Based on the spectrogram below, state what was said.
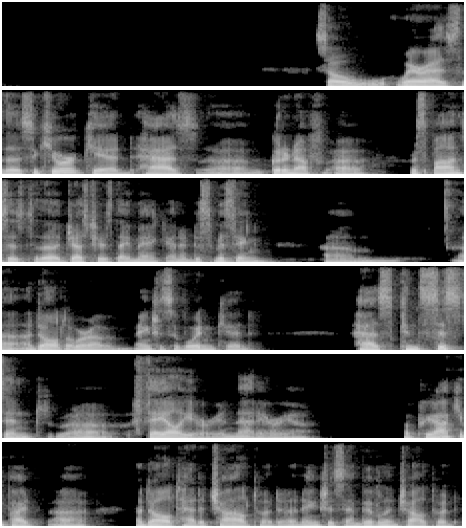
So whereas the secure kid has uh, good enough uh, responses to the gestures they make, and a dismissing um, uh, adult or a anxious avoidant kid has consistent uh, failure in that area. A preoccupied uh, adult had a childhood, an anxious ambivalent childhood,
